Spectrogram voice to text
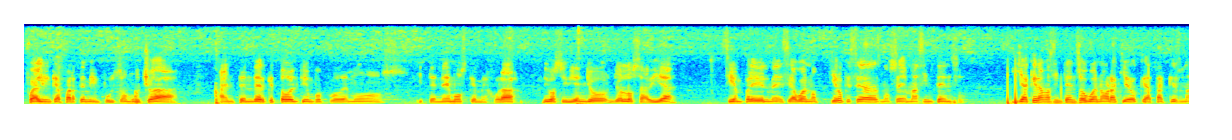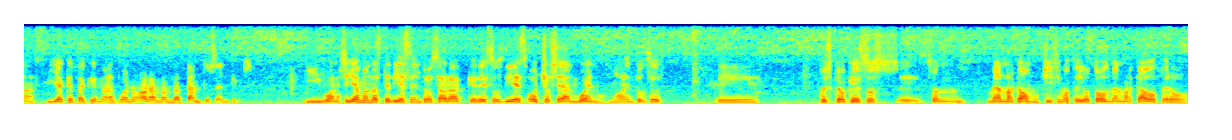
fue alguien que aparte me impulsó mucho a, a entender que todo el tiempo podemos y tenemos que mejorar. Digo, si bien yo, yo lo sabía, siempre él me decía, bueno, quiero que seas, no sé, más intenso. Y ya que era más intenso, bueno, ahora quiero que ataques más. Y ya que ataque más, bueno, ahora manda tantos centros. Y bueno, si ya mandaste 10 centros, ahora que de esos 10, 8 sean buenos, ¿no? Entonces, eh, pues creo que esos eh, son, me han marcado muchísimo, te digo, todos me han marcado, pero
